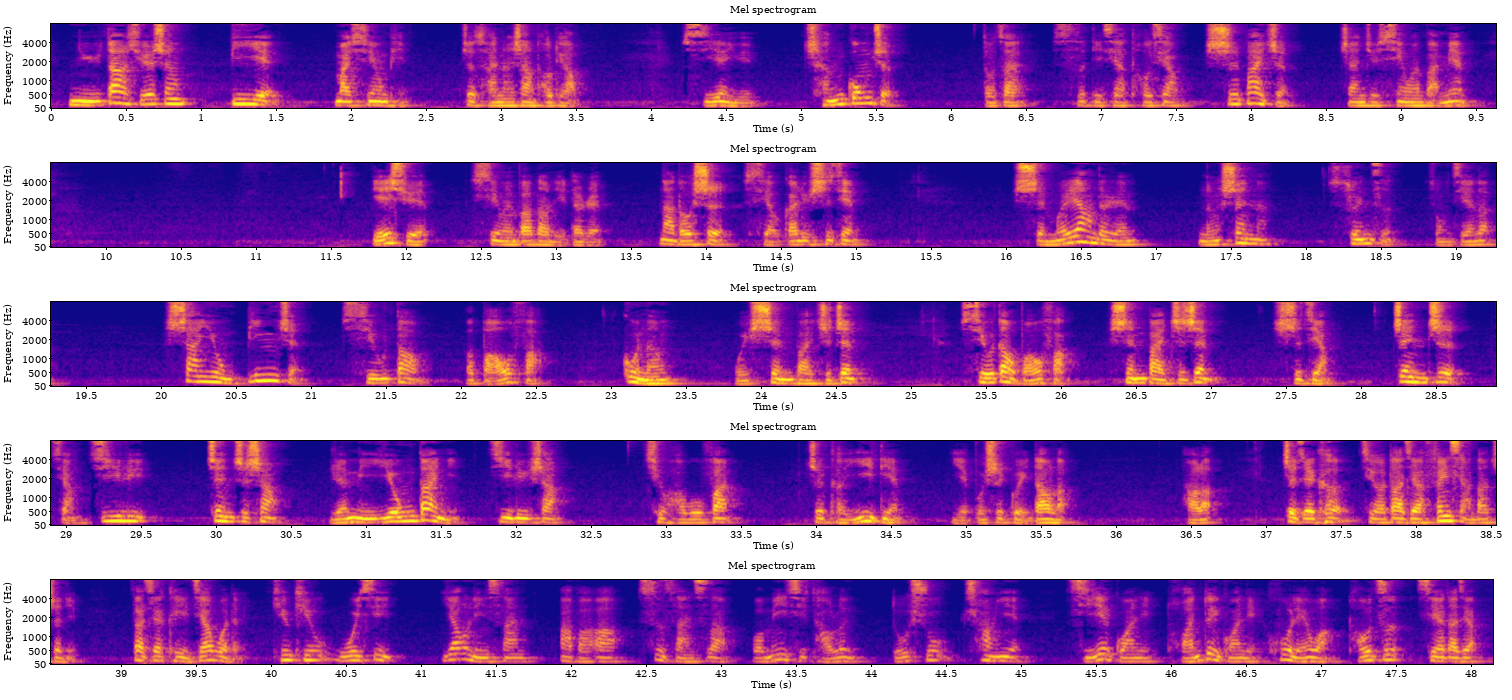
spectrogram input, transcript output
女大学生毕业卖性用品，这才能上头条。习谚云：“成功者都在私底下偷笑，失败者占据新闻版面。”别学新闻报道里的人，那都是小概率事件。什么样的人能胜呢？孙子总结了：善用兵者，修道而保法，故能为胜败之政。修道宝法，胜败之政，是讲政治，讲纪律，政治上人民拥戴你，纪律上秋毫不犯，这可一点也不是轨道了。好了，这节课就和大家分享到这里，大家可以加我的 QQ 微信幺零三二八二四三四二，我们一起讨论读书、创业、企业管理、团队管理、互联网投资。谢谢大家。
